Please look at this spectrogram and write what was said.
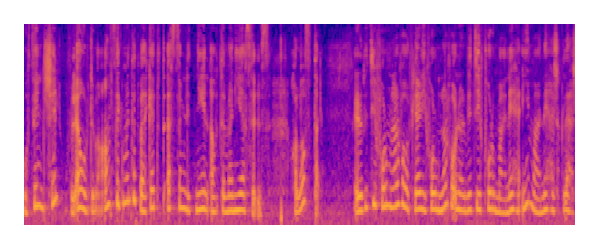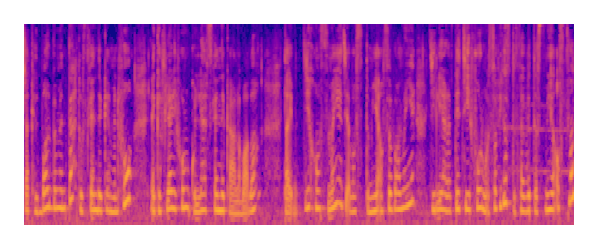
thin shell وفي الأول بتبقى unsegmented بعد كده بتتقسم لاثنين أو ثمانية cells خلاص؟ طيب. ال rhabditiform larva و filariform larva قلنا ال rhabditiform معناها إيه؟ معناها شكلها شكل bulb من تحت و cylindrical من فوق لكن filariform كلها cylindrical على بعضها. طيب دي 500 دي 600 أو 700 دي ليها rhabditiform esophagus بسبب التسميه أصلا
